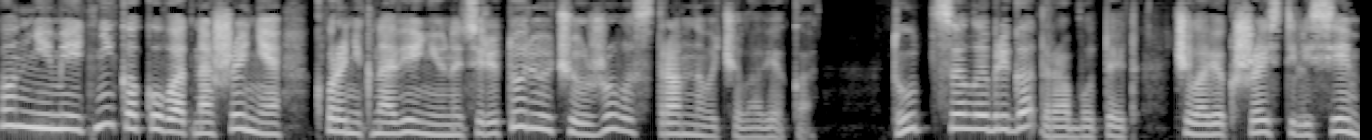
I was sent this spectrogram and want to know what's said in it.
Он не имеет никакого отношения к проникновению на территорию чужого странного человека. Тут целая бригада работает, человек шесть или семь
